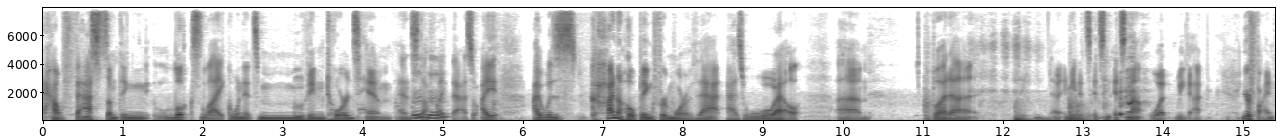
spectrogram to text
how fast something looks like when it's moving towards him and stuff like that so i i was kind of hoping for more of that as well um but uh I mean, it's it's it's not what we got. You're fine.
